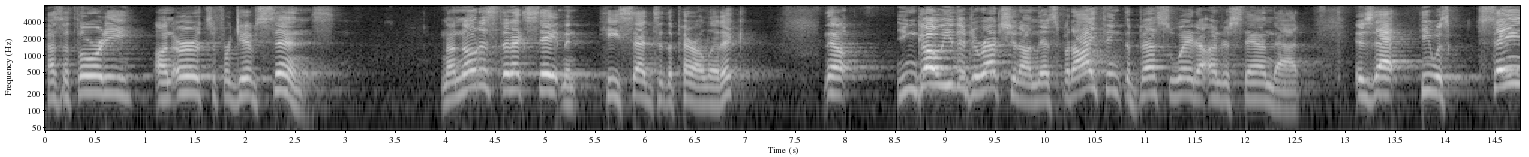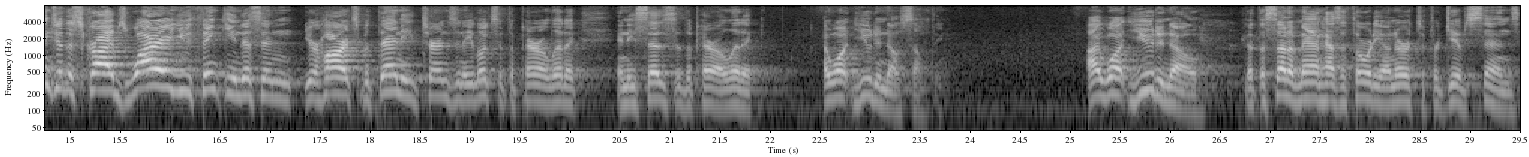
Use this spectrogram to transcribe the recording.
has authority on earth to forgive sins. Now, notice the next statement he said to the paralytic. Now, you can go either direction on this, but I think the best way to understand that is that he was saying to the scribes, Why are you thinking this in your hearts? But then he turns and he looks at the paralytic and he says to the paralytic, I want you to know something. I want you to know that the Son of Man has authority on earth to forgive sins.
